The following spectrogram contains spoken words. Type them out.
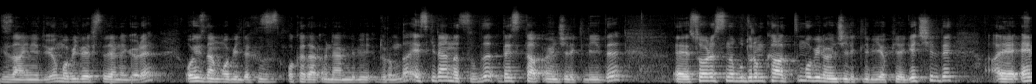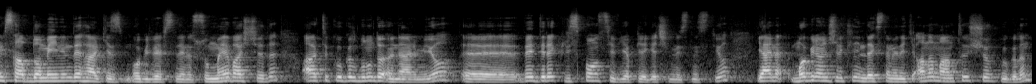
dizayn ediyor, mobil web sitelerine göre. O yüzden mobilde hız o kadar önemli bir durumda. Eskiden nasıldı? Desktop öncelikliydi. E, sonrasında bu durum kalktı, mobil öncelikli bir yapıya geçildi. E, M subdomaininde herkes mobil web sitelerini sunmaya başladı. Artık Google bunu da önermiyor e, ve direkt responsive yapıya geçilmesini istiyor. Yani mobil öncelikli indekslemedeki ana mantığı şu Google'ın.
